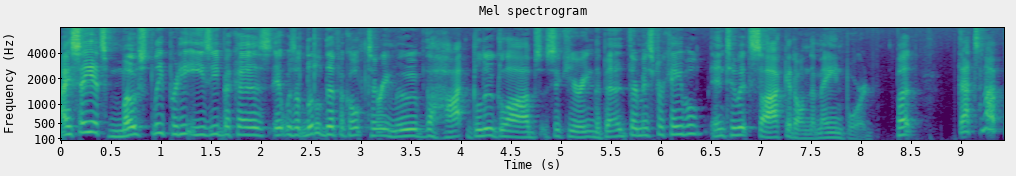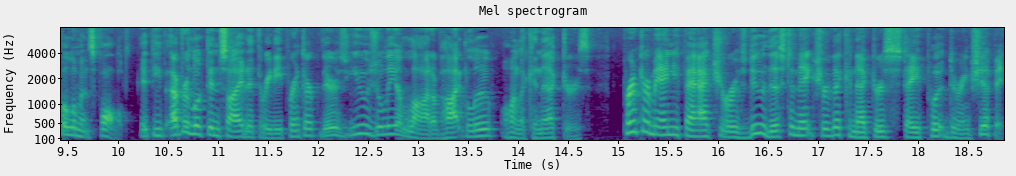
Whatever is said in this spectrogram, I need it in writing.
I say it's mostly pretty easy because it was a little difficult to remove the hot glue globs securing the bed thermistor cable into its socket on the mainboard. But that's not Fulament's fault. If you've ever looked inside a 3D printer, there's usually a lot of hot glue on the connectors. Printer manufacturers do this to make sure the connectors stay put during shipping.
